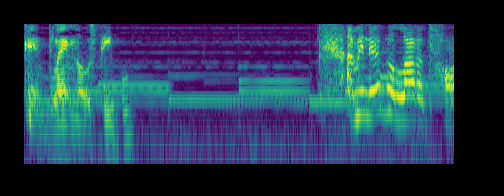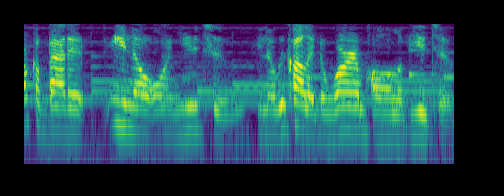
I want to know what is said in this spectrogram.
Can't blame those people. I mean, there's a lot of talk about it, you know, on YouTube. You know, we call it the wormhole of YouTube.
